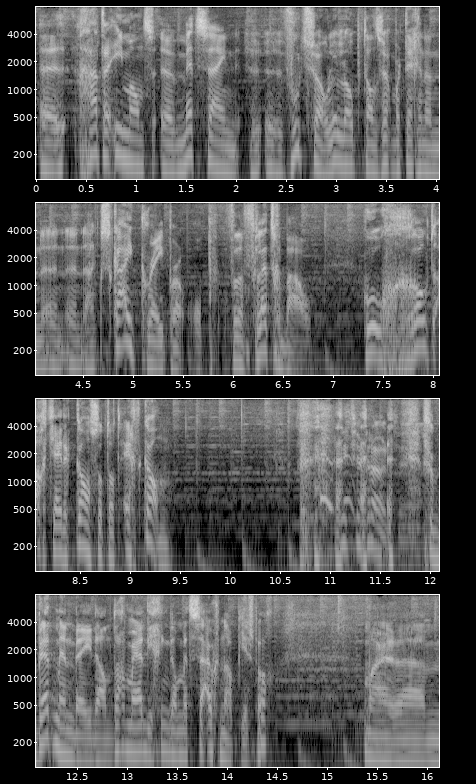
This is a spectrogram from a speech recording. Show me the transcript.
eh, gaat er iemand eh, met zijn eh, voetzolen, loopt dan zeg maar tegen een, een, een skyscraper op, van een flatgebouw. Hoe groot acht jij de kans dat dat echt kan? Niet zo groot. eh. Voor Batman ben je dan, toch? Maar ja, die ging dan met zuignapjes, toch? Maar ehm,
